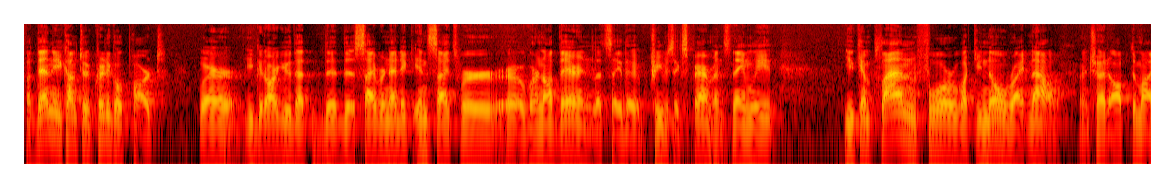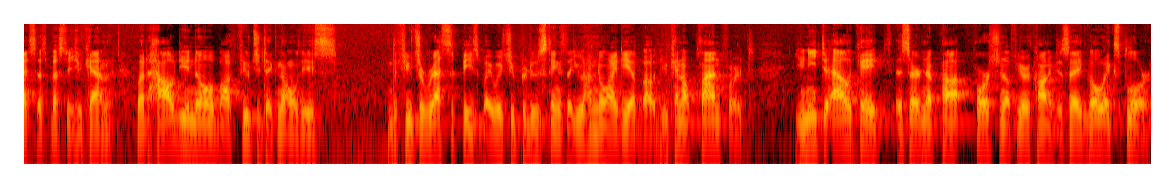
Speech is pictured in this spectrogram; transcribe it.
But then you come to a critical part where you could argue that the, the cybernetic insights were, uh, were not there in, let's say, the previous experiments. Namely, you can plan for what you know right now and try to optimize as best as you can. But how do you know about future technologies, the future recipes by which you produce things that you have no idea about? You cannot plan for it. You need to allocate a certain portion of your economy to say, go explore.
